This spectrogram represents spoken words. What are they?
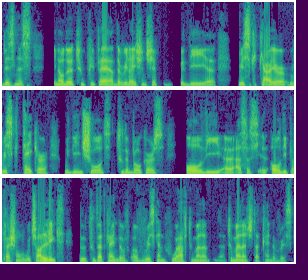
business in order to prepare the relationship with the uh, risk carrier, risk taker, with the insured to the brokers, all the uh, all the professionals which are linked to, to that kind of, of risk and who have to manage to manage that kind of risk.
